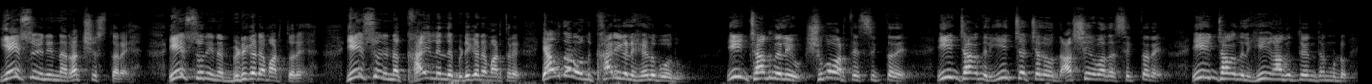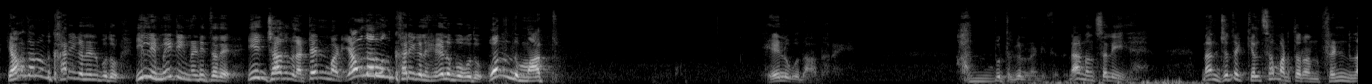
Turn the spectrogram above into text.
ಏಸು ನಿನ್ನ ರಕ್ಷಿಸ್ತಾರೆ. ಏಸು ನಿನ್ನ ಬಿಡುಗಡೆ ಮಾಡ್ತಾರೆ. ಏಸು ನಿನ್ನ ಕಾಯಿಲೆಯಿಂದ ಬಿಡುಗಡೆ ಮಾಡ್ತಾರೆ. ಯಾವುದಾದ್ರು ಒಂದು ಕಾರ್ಯಗಳು ಹೇಳಬಹುದು. ಈ ಜಾಗದಲ್ಲಿ ಶುಭವಾರ್ತೆ ಸಿಗ್ತದೆ. ಈ ಜಾಗದಲ್ಲಿ ಈ ಚರ್ಚಲ್ಲಿ ಒಂದು ಆಶೀರ್ವಾದ ಸಿಗ್ತದೆ. ಈ ಜಾಗದಲ್ಲಿ ಹೀಗಾಗುತ್ತೆ ಅಂತ ಅಂದ್ಬಿಟ್ಟು ಯಾವ್ದಾದ್ರು ಒಂದು ಕಾರ್ಯಗಳು ಹೇಳ್ಬೋದು. ಇಲ್ಲಿ ಮೀಟಿಂಗ್ ನಡೀತದೆ. ಈ ಜಾಗದಲ್ಲಿ ಅಟೆಂಡ್ ಮಾಡಿ ಯಾವ್ದಾದ್ರು ಒಂದು ಕಾರ್ಯಗಳು ಹೇಳಬಹುದು. ಒಂದು ಮಾತು. ಹೇಳುವುದಾದರೆ ಅದ್ಭುತಗಳು ನಡೀತದೆ. ನಾನೊಂದ್ಸಲಿ ನನ್ನ ಜೊತೆ ಕೆಲಸ ಮಾಡ್ತಾರ ನನ್ನ ಫ್ರೆಂಡ್ನ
